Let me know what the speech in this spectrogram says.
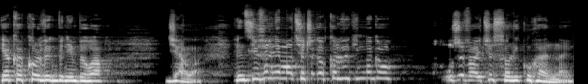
jakakolwiek by nie była, działa. Więc jeżeli nie macie czegokolwiek innego, używajcie soli kuchennej.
